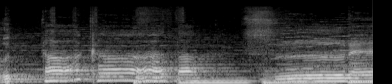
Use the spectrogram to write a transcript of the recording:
歌方すれ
